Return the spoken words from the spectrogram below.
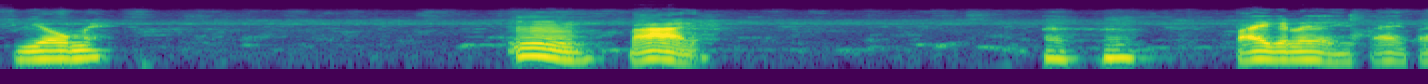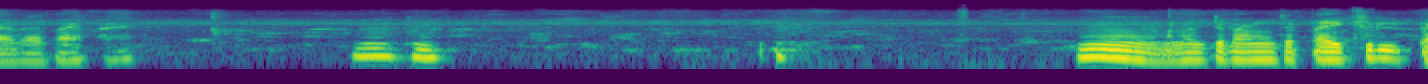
เฟียวไหมอืมไป ไปกันเลย ไปไปไปไปไปอืมอืมมันกำลังจะไปขึ้นไป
